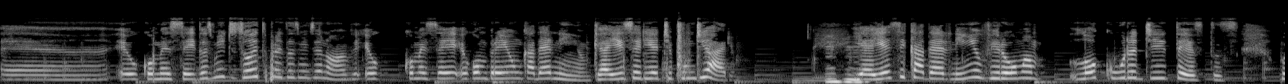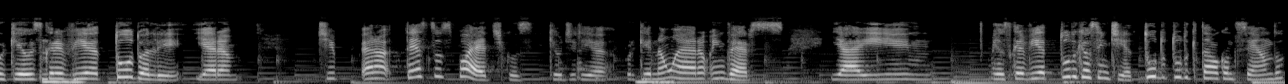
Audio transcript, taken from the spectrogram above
é, eu comecei 2018 para 2019 eu comecei eu comprei um caderninho que aí seria tipo um diário. Uhum. e aí esse caderninho virou uma loucura de textos porque eu escrevia tudo ali e era tipo era textos poéticos que eu diria porque não eram em versos. E aí eu escrevia tudo que eu sentia, tudo, tudo que estava acontecendo.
